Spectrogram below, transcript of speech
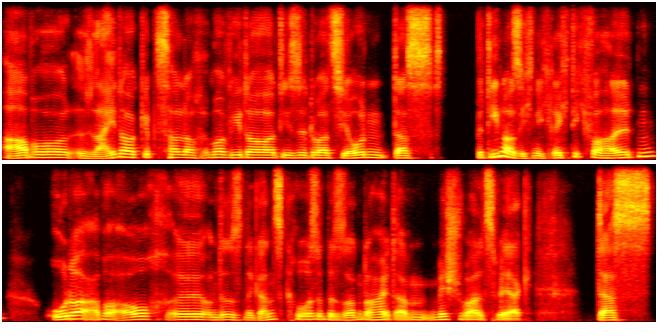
Aber leider gibt es halt auch immer wieder die Situation, dass Bediener sich nicht richtig verhalten oder aber auch, äh, und das ist eine ganz große Besonderheit am Mischwalzwerk, dass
